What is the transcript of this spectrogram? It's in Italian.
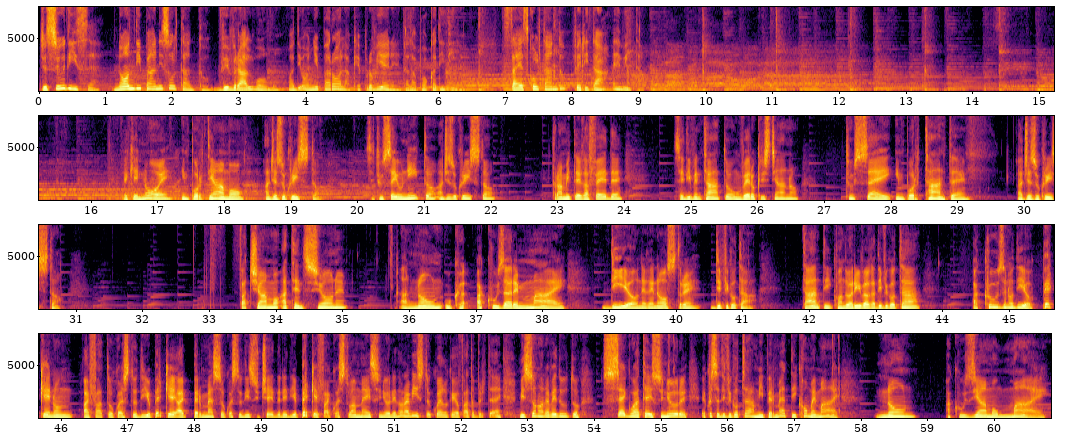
Gesù disse, non di pane soltanto vivrà l'uomo, ma di ogni parola che proviene dalla bocca di Dio. Stai ascoltando verità e vita. E che noi importiamo a Gesù Cristo. Se tu sei unito a Gesù Cristo tramite la fede, sei diventato un vero cristiano, tu sei importante a Gesù Cristo. Facciamo attenzione a non accusare mai Dio nelle nostre difficoltà. Tanti, quando arriva la difficoltà, accusano Dio. Perché non hai fatto questo, Dio? Perché hai permesso questo di succedere, Dio? Perché fai questo a me, Signore? Non hai visto quello che ho fatto per te? Mi sono ravveduto. Seguo a te, Signore, e questa difficoltà mi permetti? Come mai? Non accusiamo mai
